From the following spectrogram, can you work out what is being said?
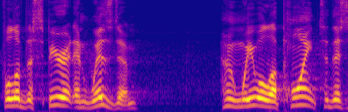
full of the spirit and wisdom, whom we will appoint to this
